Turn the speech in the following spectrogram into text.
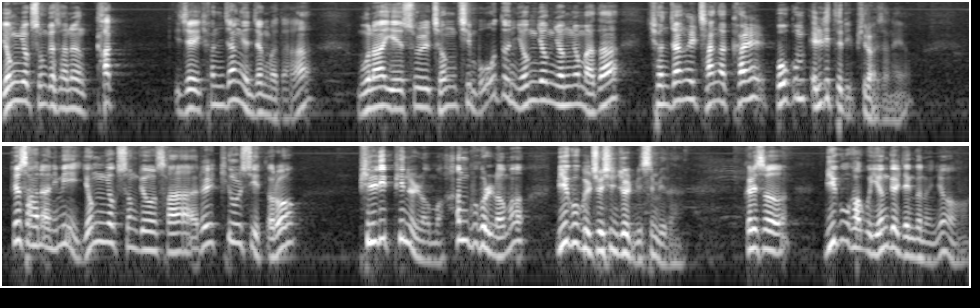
영역 선교사는 각 이제 현장 현장마다 문화 예술 정치 모든 영역 영역마다 현장을 장악할 복음 엘리트들이 필요하잖아요. 그래서 하나님이 영역 선교사를 키울 수 있도록 필리핀을 넘어 한국을 넘어 미국을 주신 줄 믿습니다. 그래서 미국하고 연결된 거는요.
